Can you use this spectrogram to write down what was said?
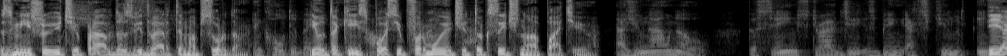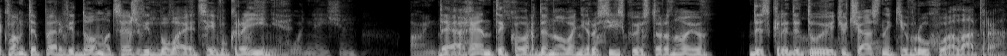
змішуючи правду з відвертим абсурдом, і у такий спосіб формуючи токсичну апатію. І як вам тепер відомо, це ж відбувається і в Україні, де агенти, координовані російською стороною, дискредитують учасників руху «АЛЛАТРА»,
